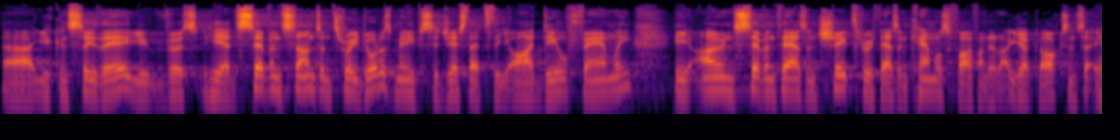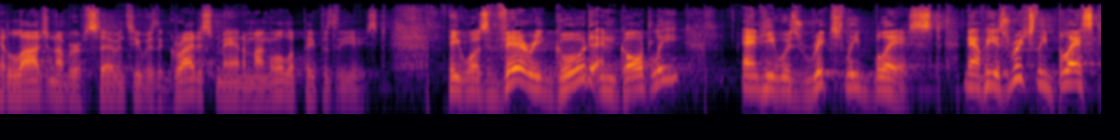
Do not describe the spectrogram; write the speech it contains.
Uh, you can see there, you, verse, he had seven sons and three daughters. Many suggest that's the ideal family. He owned 7,000 sheep, 3,000 camels, 500 yoke oxen. So he had a large number of servants. He was the greatest man among all the peoples of the East. He was very good and godly, and he was richly blessed. Now, he is richly blessed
